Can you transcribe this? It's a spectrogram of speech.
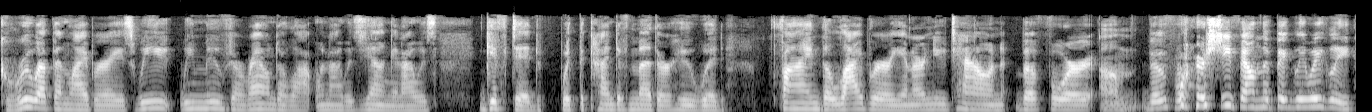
grew up in libraries. We we moved around a lot when I was young and I was gifted with the kind of mother who would find the library in our new town before um, before she found the Piggly Wiggly.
